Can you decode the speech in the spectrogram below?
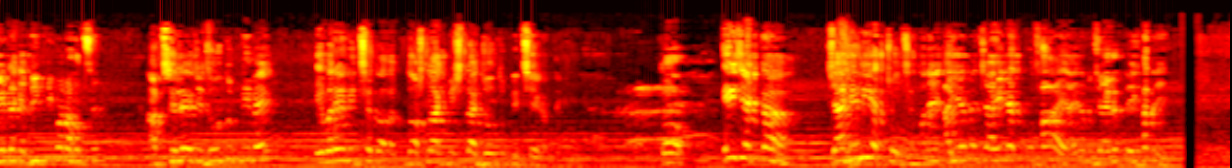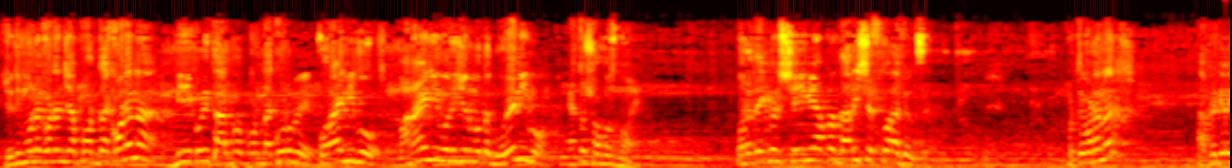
মেয়েটাকে বিক্রি করা হচ্ছে। আর ছেলে যে যৌতুক নিবে এবারে নিচ্ছে দশ লাখ, বিশ লাখ যৌতুক নিচ্ছে এখান থেকে। তো এই যে একটা জাহেলিয়াত চলছে মানে আইএমএ জাহিলিয়াত কোথায়? আইএমএ জাহিলিয়াত তো এখানেই। যদি মনে করেন যে পর্দা করে না, বিয়ে করি, তারপর পর্দা করবে, করাই নিব, বানাই নিব, নিজের মতো ঘুরে নিব, এত সহজ নয়। পরে দেখবেন সেই মেয়ে আপনার দাড়ি শেভ করা ফেলছে। করতে পারে না? আপনাকে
